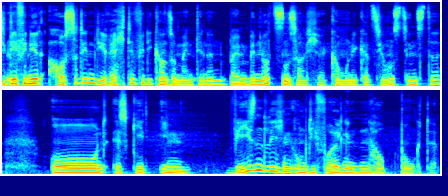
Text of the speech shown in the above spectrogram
Sie definiert außerdem die Rechte für die Konsumentinnen beim Benutzen solcher Kommunikationsdienste und es geht im Wesentlichen um die folgenden Hauptpunkte.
